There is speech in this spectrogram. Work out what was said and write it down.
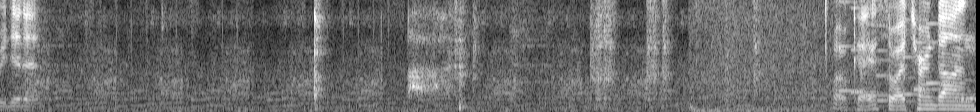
We did it. Okay, so I turned on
